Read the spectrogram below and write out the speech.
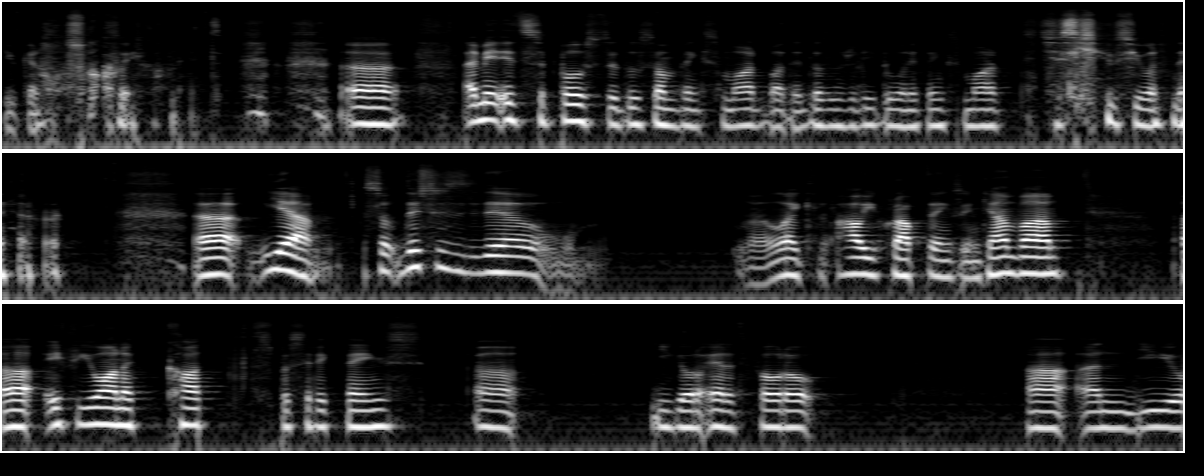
you can also click on it. Uh, I mean it's supposed to do something smart but it doesn't really do anything smart. It just gives you an error. Uh, yeah so this is the uh, like how you crop things in Canva. Uh, if you want to cut specific things uh, you go to edit photo uh, and you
